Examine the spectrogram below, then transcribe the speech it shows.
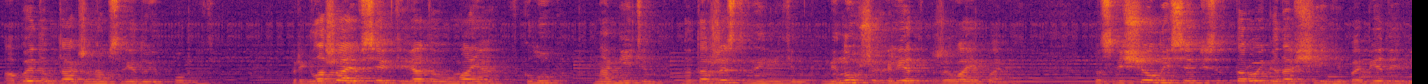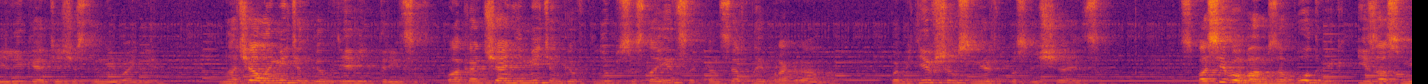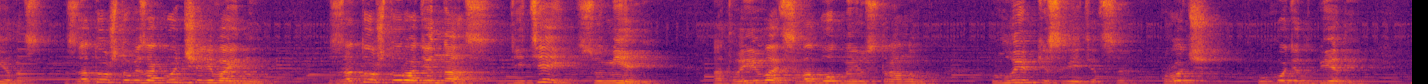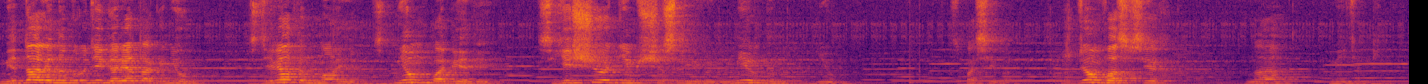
Об этом также нам следует помнить. Приглашаю всех 9 мая в клуб, на митинг, на торжественный митинг минувших лет «Живая память», посвященный 72-й годовщине победы в Великой Отечественной войне. Начало митинга в 9.30. По окончании митинга в клубе состоится концертная программа. Победившим смерть посвящается. Спасибо вам за подвиг и за смелость, за то, что вы закончили войну, за то, что ради нас, детей, сумели отвоевать свободную страну. Улыбки светятся, прочь уходят беды, медали на груди горят огнем, с 9 мая, с Днем Победы, с еще одним счастливым, мирным днем. Спасибо. Ждем вас всех на митинге.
